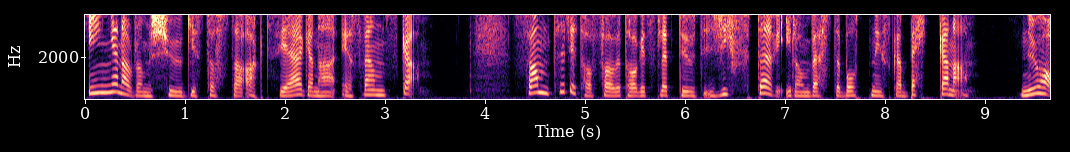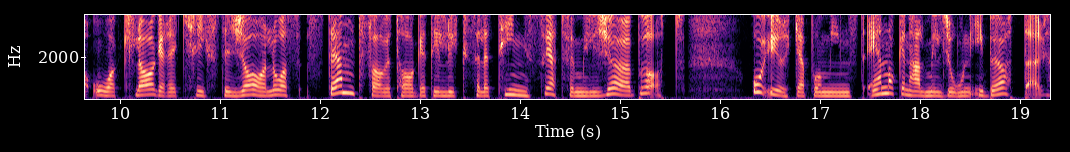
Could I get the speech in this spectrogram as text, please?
Ingen av de 20 största aktieägarna är svenska. Samtidigt har företaget släppt ut gifter i de västerbottniska bäckarna. Nu har åklagare Christer Jarlås stämt företaget i Lycksele tingsrätt för miljöbrott och yrkar på minst en och en halv miljon i böter.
